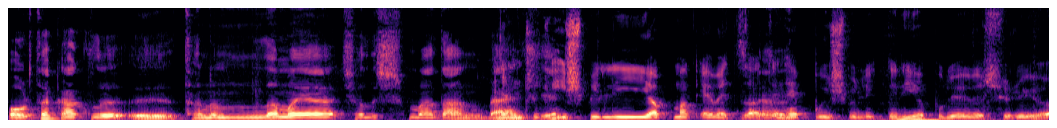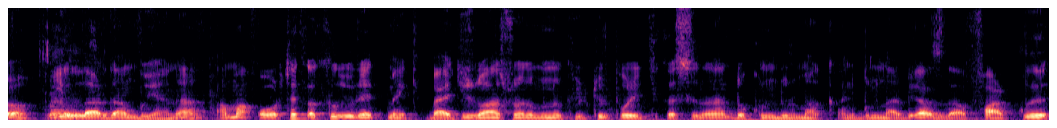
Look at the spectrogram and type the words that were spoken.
ortak aklı e, tanımlamaya çalışmadan belki... Yani çünkü işbirliği yapmak evet zaten evet. hep bu işbirlikleri yapılıyor ve sürüyor evet. yıllardan bu yana. Ama ortak akıl üretmek, belki daha sonra bunu kültür politikasına dokundurmak, hani bunlar biraz daha farklı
